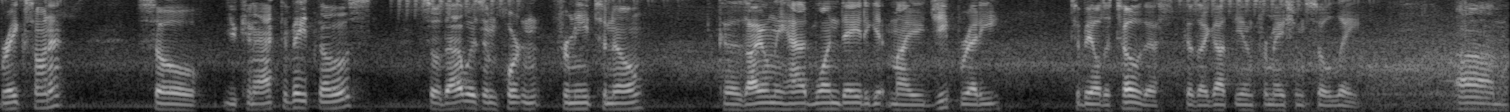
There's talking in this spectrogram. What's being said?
brakes on it. So you can activate those. So that was important for me to know because I only had one day to get my Jeep ready to be able to tow this because I got the information so late. Um,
